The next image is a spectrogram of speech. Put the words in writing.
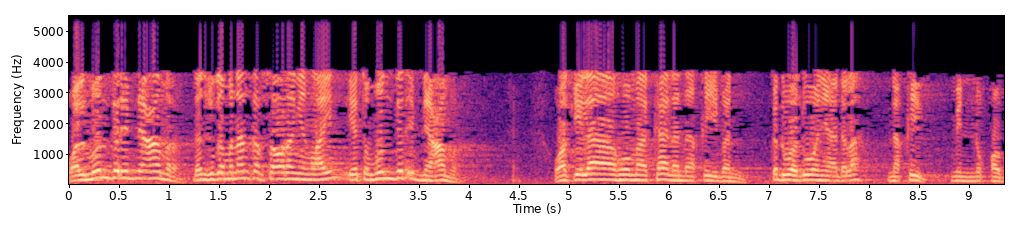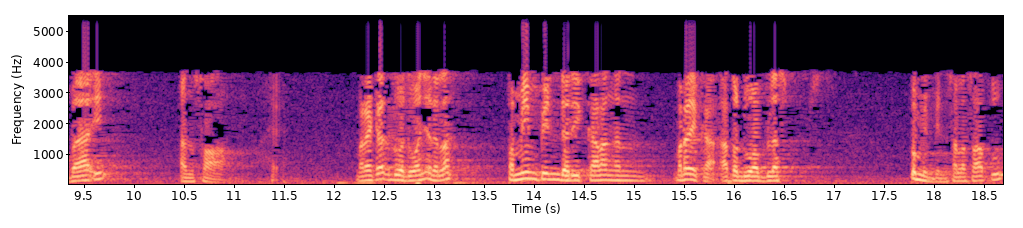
Wal Mundir ibn Amr dan juga menangkap seorang yang lain yaitu Mundir ibn Amr. Wakilahuma kana naqiban. Kedua-duanya adalah naqib min nuqabai ansar. Mereka kedua-duanya adalah pemimpin dari kalangan mereka atau 12 pemimpin, salah satu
